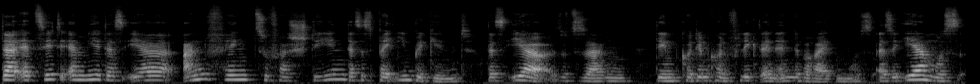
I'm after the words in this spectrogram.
Da erzählte er mir, dass er anfängt zu verstehen, dass es bei ihm beginnt. Dass er sozusagen dem, dem Konflikt ein Ende bereiten muss. Also er muss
